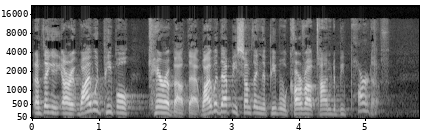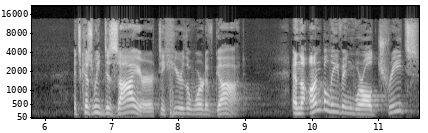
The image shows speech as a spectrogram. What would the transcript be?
And I'm thinking, all right, why would people care about that? Why would that be something that people would carve out time to be part of? It's because we desire to hear the Word of God. And the unbelieving world treats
